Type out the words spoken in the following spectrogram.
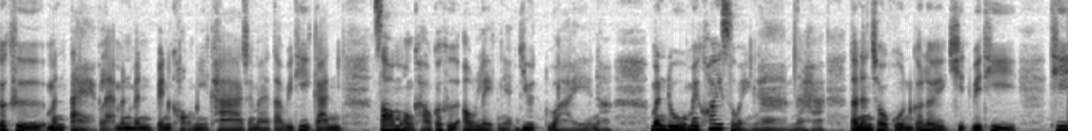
ก็คือมันแตกแหละมันเป็นเป็นของมีค่าใช่ไหมแต่วิธีการซ่อมของเขาก็คือเอาเหล็กเนี่ยยึดไว้นะมันดูไม่ค่อยสวยงามนะคะ ตอนนั้นโชกุนก็เลยคิดวิธีที่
